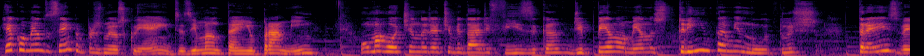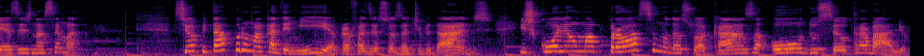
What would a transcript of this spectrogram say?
Recomendo sempre para os meus clientes e mantenho para mim uma rotina de atividade física de pelo menos 30 minutos três vezes na semana. Se optar por uma academia para fazer suas atividades, escolha uma próximo da sua casa ou do seu trabalho.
